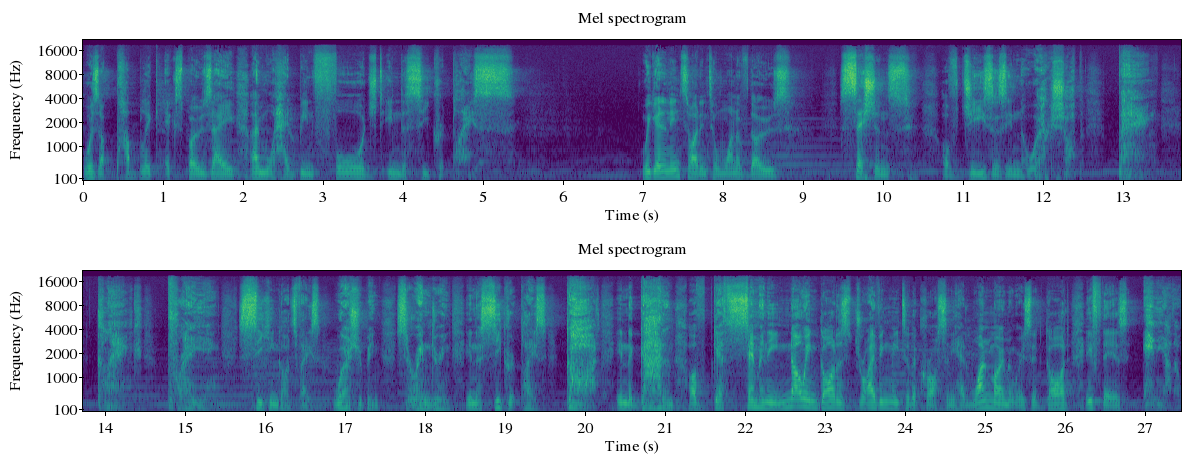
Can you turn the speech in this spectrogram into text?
was a public expose and what had been forged in the secret place. We get an insight into one of those sessions of Jesus in the workshop. Bang, clank, praying seeking God's face, worshiping, surrendering in the secret place. God in the Garden of Gethsemane, knowing God is driving me to the cross. And he had one moment where he said, God, if there's any other way,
